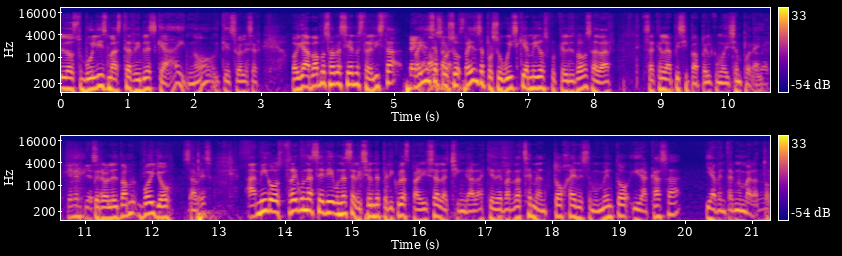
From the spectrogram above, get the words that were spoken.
los bullies más terribles que hay, ¿no? Que suele ser. Oiga, vamos ahora sí a nuestra lista. váyanse, por su, váyanse por su whisky, amigos, porque les vamos a dar. Saquen lápiz y papel, como dicen por ahí. A ver, ¿quién empieza? Pero les vamos, voy yo, ¿sabes? Amigos, traigo una serie, una selección de películas para irse a la chingada que de verdad se me antoja en este momento ir a casa y aventarme un maratón.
